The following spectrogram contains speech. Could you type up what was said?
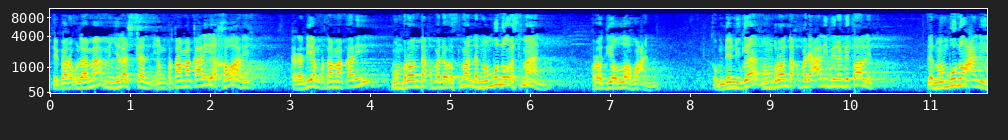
Tapi para ulama menjelaskan yang pertama kali ya Khawarij karena dia yang pertama kali memberontak kepada Utsman dan membunuh Utsman radhiyallahu an. Kemudian juga memberontak kepada Ali bin Abi Thalib dan membunuh Ali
